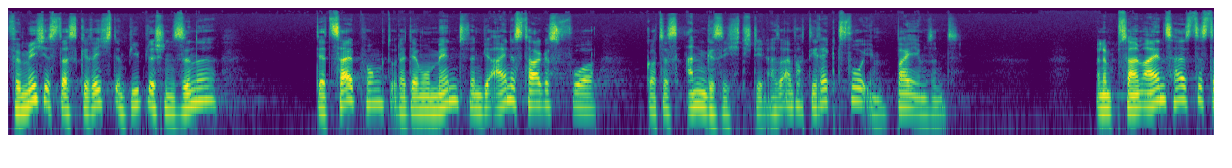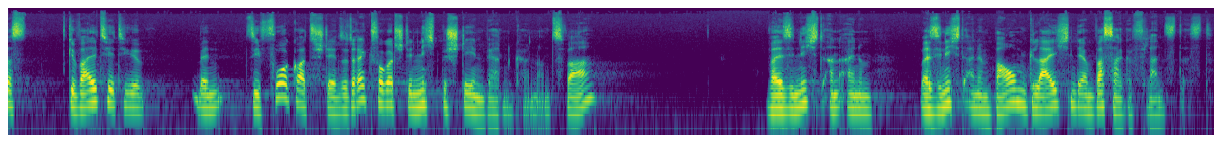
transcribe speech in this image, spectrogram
Für mich ist das Gericht im biblischen Sinne der Zeitpunkt oder der Moment, wenn wir eines Tages vor Gottes Angesicht stehen, also einfach direkt vor ihm, bei ihm sind. Und im Psalm 1 heißt es, dass Gewalttätige, wenn sie vor Gott stehen, so direkt vor Gott stehen, nicht bestehen werden können. Und zwar, weil sie nicht an einem, weil sie nicht einem Baum gleichen, der im Wasser gepflanzt ist.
